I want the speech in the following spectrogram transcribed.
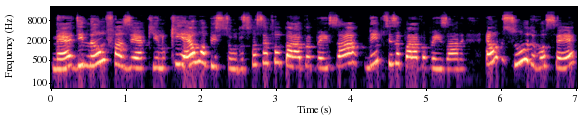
né? De não fazer aquilo que é um absurdo. Se você for parar para pensar, nem precisa parar para pensar, né? É um absurdo você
